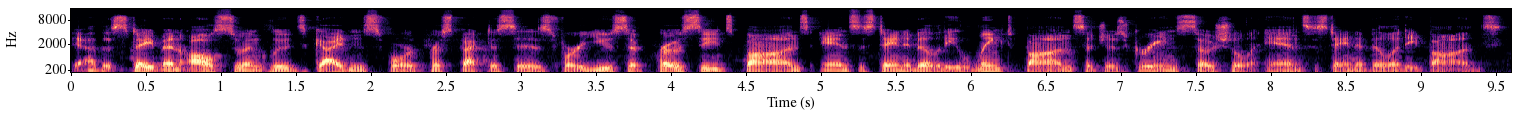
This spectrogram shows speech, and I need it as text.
Yeah, the statement also includes guidance for prospectuses for use of proceeds bonds and sustainability linked bonds, such as green, social, and sustainability bonds.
